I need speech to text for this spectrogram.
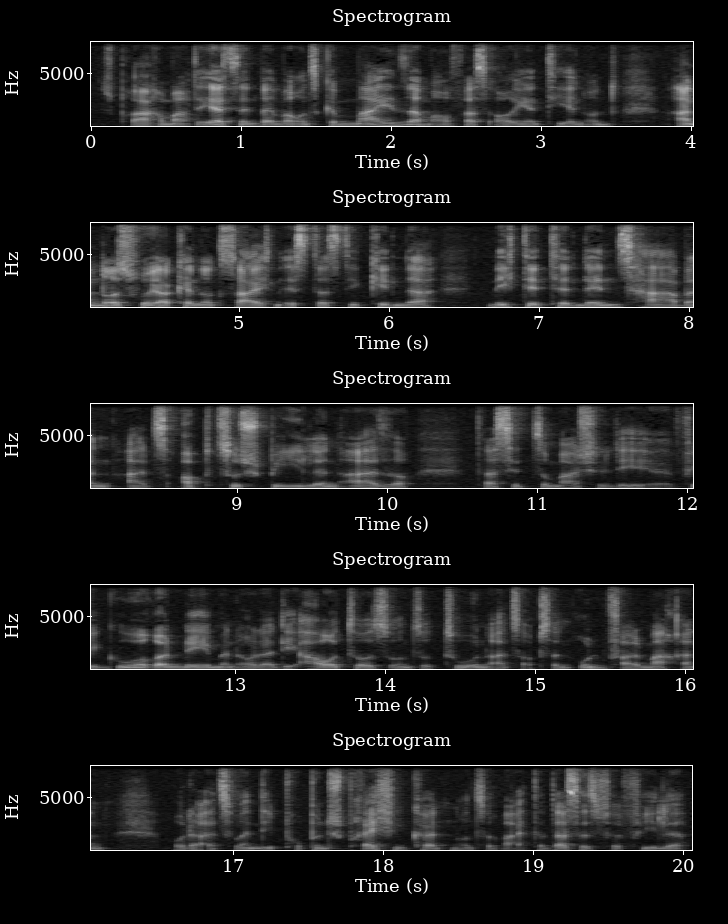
Sprache macht erst Sinn, wenn wir uns gemeinsam auf was orientieren. Und anderes Früherkennungszeichen ist, dass die Kinder nicht die Tendenz haben, als ob zu spielen, also dass sie zum Beispiel die Figuren nehmen oder die Autos und so tun, als ob sie einen Unfall machen oder als wenn die Puppen sprechen könnten und so weiter. Das ist für viele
